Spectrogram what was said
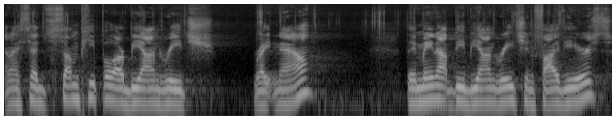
And I said, some people are beyond reach right now they may not be beyond reach in five years.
